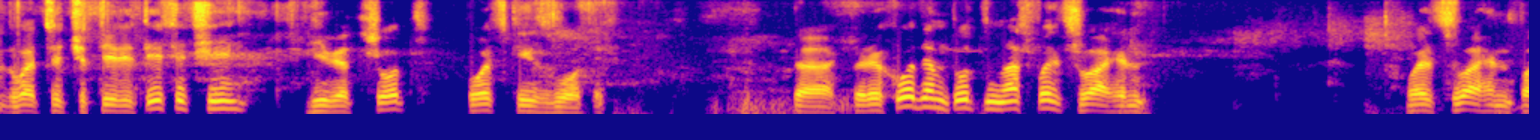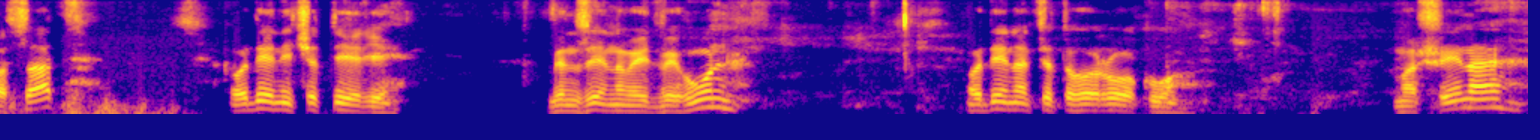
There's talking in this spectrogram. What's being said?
24 тисячі 900 польських злотих. Так, переходимо. Тут у нас Volkswagen. Volkswagen Passat 1,4 бензиновий двигун. 11 року машина.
